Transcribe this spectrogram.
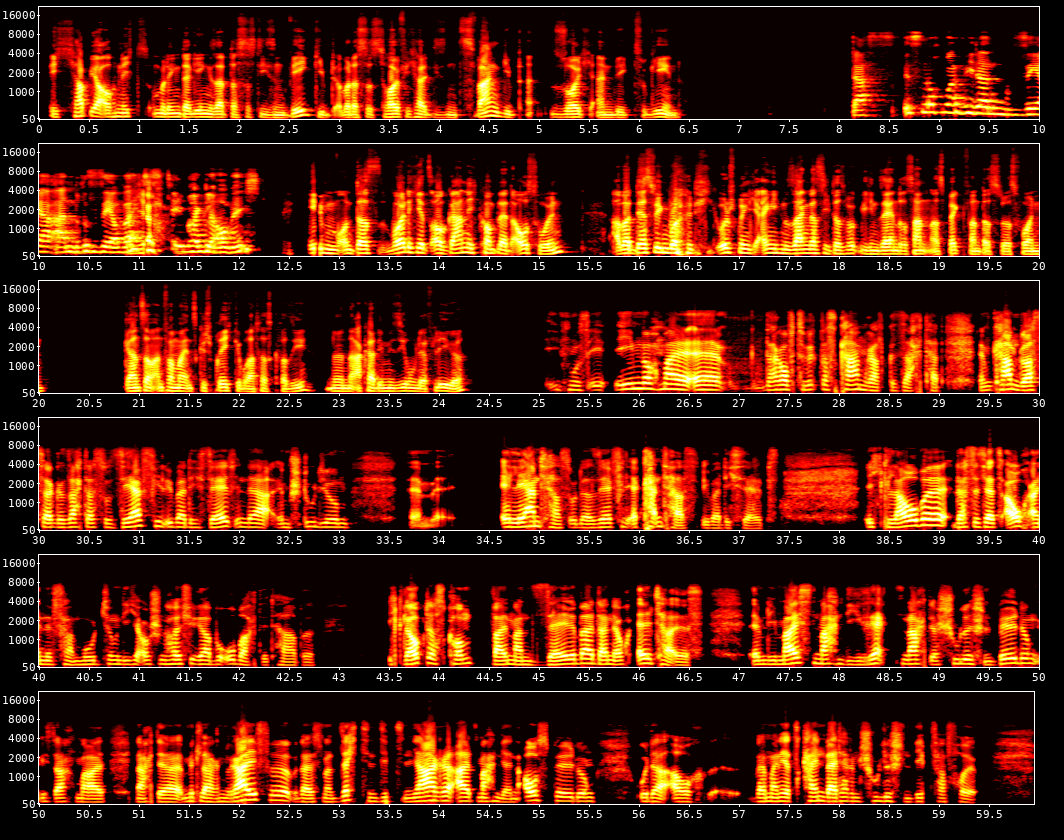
ich habe ja auch nichts unbedingt dagegen gesagt, dass es diesen Weg gibt, aber dass es häufig halt diesen Zwang gibt, solch einen Weg zu gehen. Das ist nochmal wieder ein sehr anderes, sehr weites ja. Thema, glaube ich. Eben, und das wollte ich jetzt auch gar nicht komplett ausholen. Aber deswegen wollte ich ursprünglich eigentlich nur sagen, dass ich das wirklich einen sehr interessanten Aspekt fand, dass du das vorhin ganz am Anfang mal ins Gespräch gebracht hast, quasi. Eine, eine Akademisierung der Pflege. Ich muss eben nochmal äh, darauf zurück, was Kam gerade gesagt hat. Ähm, Kam, du hast ja gesagt, dass du sehr viel über dich selbst in der, im Studium ähm, erlernt hast oder sehr viel erkannt hast über dich selbst. Ich glaube, das ist jetzt auch eine Vermutung, die ich auch schon häufiger beobachtet habe. Ich glaube, das kommt, weil man selber dann auch älter ist. Ähm, die meisten machen direkt nach der schulischen Bildung, ich sag mal, nach der mittleren Reife, da ist man 16, 17 Jahre alt, machen die eine Ausbildung oder auch, äh, wenn man jetzt keinen weiteren schulischen Weg verfolgt.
